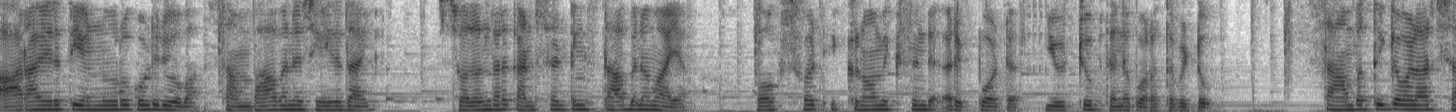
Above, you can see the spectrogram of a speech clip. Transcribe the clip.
ആറായിരത്തി എണ്ണൂറ് കോടി രൂപ സംഭാവന ചെയ്തതായി സ്വതന്ത്ര കൺസൾട്ടിംഗ് സ്ഥാപനമായ ഓക്സ്ഫോർഡ് ഇക്കണോമിക്സിന്റെ റിപ്പോർട്ട് യൂട്യൂബ് തന്നെ പുറത്തുവിട്ടു. സാമ്പത്തിക വളർച്ച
